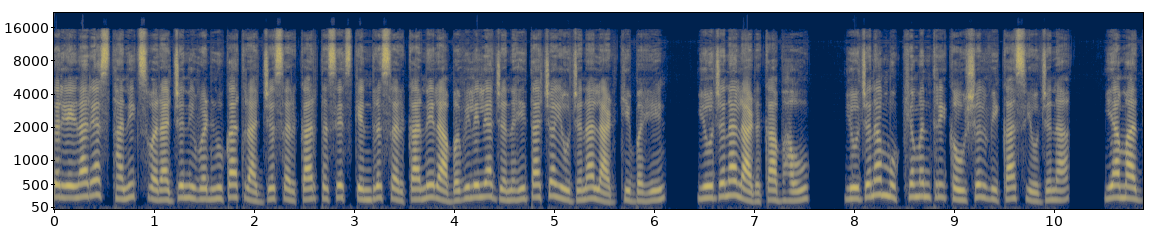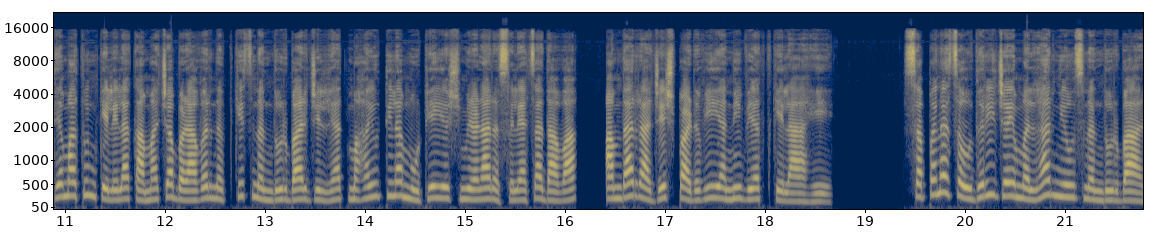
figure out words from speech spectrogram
तर येणाऱ्या स्थानिक स्वराज्य निवडणुकात राज्य सरकार तसेच केंद्र सरकारने राबविलेल्या जनहिताच्या योजना लाडकी बहीण योजना लाडका भाऊ योजना मुख्यमंत्री कौशल विकास योजना या माध्यमातून केलेल्या कामाच्या बळावर नक्कीच नंदुरबार जिल्ह्यात महायुतीला मोठे यश मिळणार असल्याचा दावा आमदार राजेश पाडवी यांनी व्यक्त केला आहे. सपना चौधरी जय मल्हार न्यूज नंदुरबार.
